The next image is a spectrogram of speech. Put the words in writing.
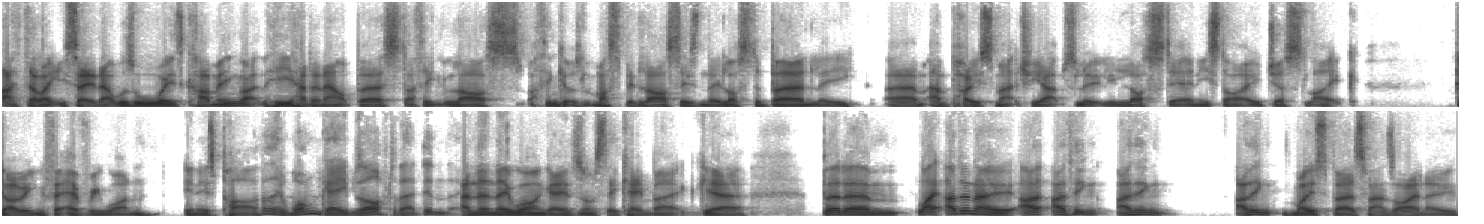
I feel like you say that was always coming. Like he had an outburst. I think last, I think it was must have been last season. They lost to Burnley, um, and post match he absolutely lost it, and he started just like going for everyone in his path. Well, they won games after that, didn't they? And then they won games, and obviously came back. Yeah, but um, like I don't know. I, I think I think I think most Spurs fans I know,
